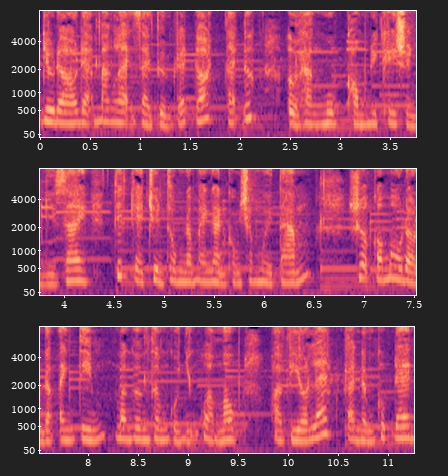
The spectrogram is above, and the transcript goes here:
Điều đó đã mang lại giải thưởng Red Dot tại Đức ở hạng mục Communication Design, thiết kế truyền thông năm 2018. Rượu có màu đỏ đậm ánh tím mang hương thơm của những quả mọng, hoa violet và nấm cục đen,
